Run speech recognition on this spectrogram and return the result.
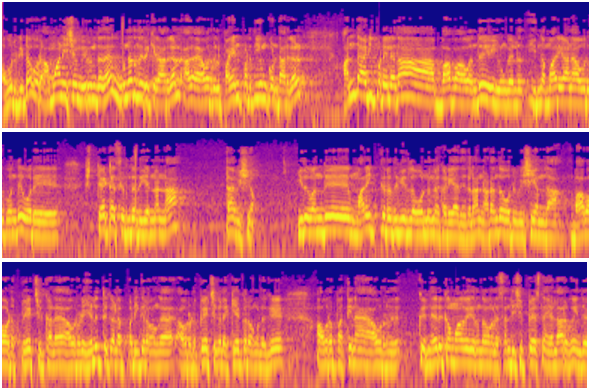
அவர்கிட்ட ஒரு அமானுஷம் இருந்ததை உணர்ந்து இருக்கிறார்கள் அதை அவர்கள் பயன்படுத்தியும் கொண்டார்கள். அந்த அடிப்படையில் தான் பாபா வந்து இவங்க இந்த மாதிரியான அவருக்கு வந்து ஒரு ஸ்டேட்டஸ் இருந்தது என்னன்னா தான் விஷயம். இது வந்து மறைக்கிறதுக்கு இதில் ஒன்றுமே கிடையாது. இதெல்லாம் நடந்த ஒரு விஷயம்தான். பாபாவோட பேச்சுக்களை அவரோட எழுத்துக்களை படிக்கிறவங்க அவரோட பேச்சுக்களை கேட்குறவங்களுக்கு அவரை பற்றின அவருக்கு நெருக்கமாக இருந்தவங்களை சந்தித்து பேசின எல்லாருக்கும் இந்த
